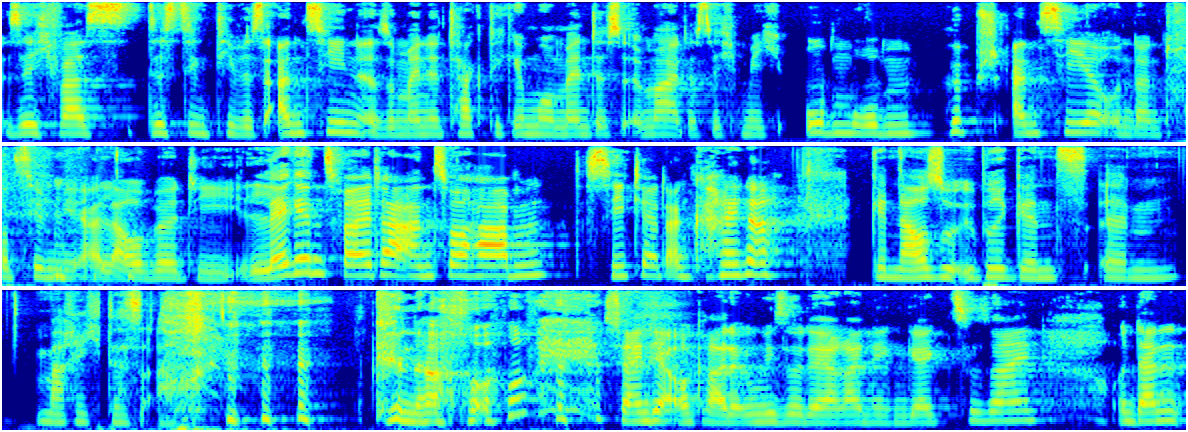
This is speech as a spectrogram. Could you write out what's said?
sich was Distinktives anziehen. Also meine Taktik im Moment ist immer, dass ich mich obenrum hübsch anziehe und dann trotzdem mir erlaube, die Leggings weiter anzuhaben. Das sieht ja dann keiner. Genauso übrigens ähm, mache ich das auch. genau. Scheint ja auch gerade irgendwie so der Running Gag zu sein. Und dann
